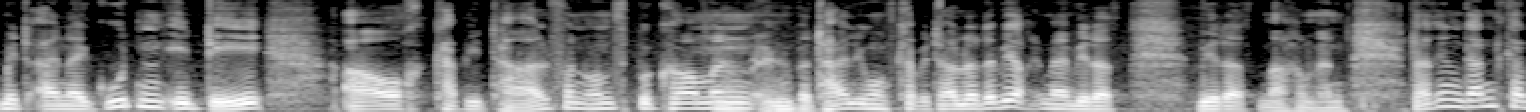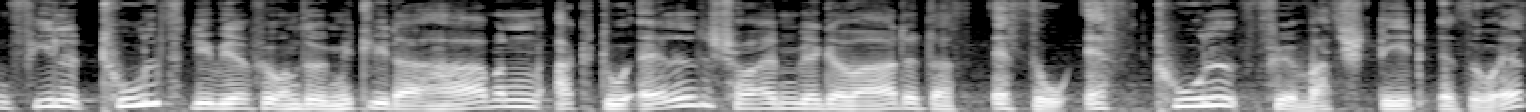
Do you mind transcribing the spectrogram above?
mit einer guten Idee auch Kapital von uns bekommen, ein Beteiligungskapital oder wie auch immer wir das, wir das machen werden. Da sind ganz, ganz viele Tools, die wir für unsere Mitglieder haben. Aktuell schreiben wir gerade das SOS-Tool. Für was steht SOS?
